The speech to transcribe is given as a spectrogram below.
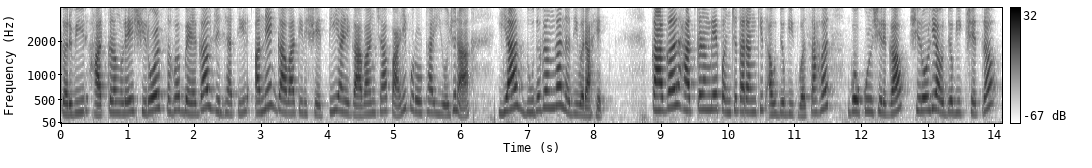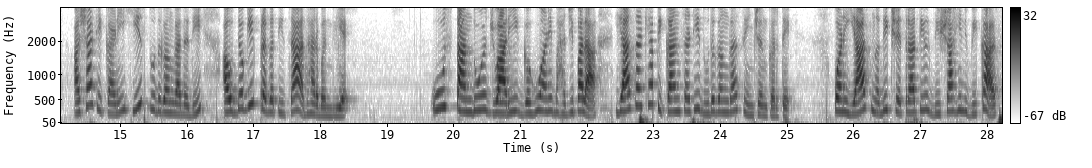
करवीर हातकणंगले शिरोळसह बेळगाव जिल्ह्यातील अनेक गावातील शेती आणि गावांच्या पाणीपुरवठा योजना याच दूधगंगा नदीवर आहेत. कागल हातकणंगले पंचतारांकित औद्योगिक वसाहत गोकुळ शिरगाव शिरोली औद्योगिक क्षेत्र अशा ठिकाणी हीच दूधगंगा नदी औद्योगिक प्रगतीचा आधार बनली आहे ऊस तांदूळ ज्वारी गहू आणि भाजीपाला यासारख्या पिकांसाठी दूधगंगा सिंचन करते. पण याच नदी क्षेत्रातील दिशाहीन विकास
